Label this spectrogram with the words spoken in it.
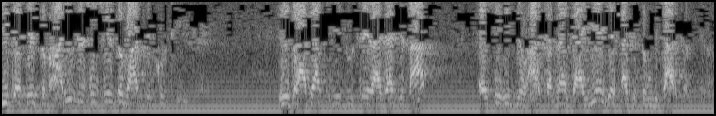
ये कहते तुम्हारी दृष्टि से तो बात बिल्कुल ठीक है। एक राजा के लिए दूसरे राजा के साथ ऐसे ही व्यवहार करना चाहिए, जैसा कि तुम विचार करते हो।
